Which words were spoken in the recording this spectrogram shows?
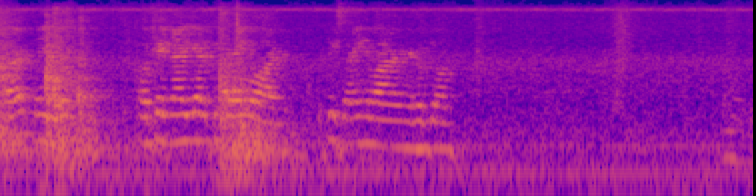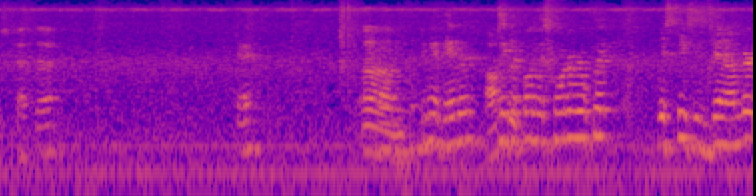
All right, there you go. Okay, now you got a piece of angle iron. A piece of angle iron you're hooked on. I'm gonna just cut that. Okay. Um, Um, do me a favor. also- Pick up on this corner real quick. This piece has been under,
